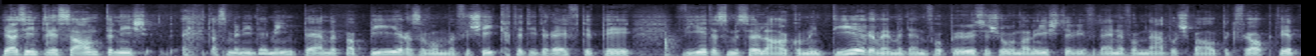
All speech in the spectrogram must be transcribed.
Ja, das Interessante ist, dass man in dem internen Papier, also wo man verschickt hat in der FDP, wie dass man soll argumentieren, wenn man dann von bösen Journalisten wie von denen vom Nebelspalter gefragt wird,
